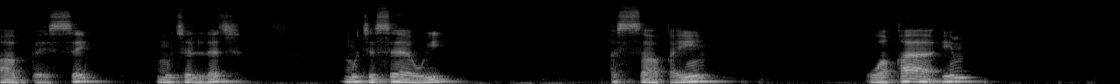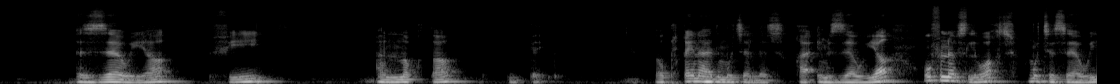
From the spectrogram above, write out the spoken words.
ABC مثلث متساوي الساقين وقائم الزاوية في النقطة ب. donc لقينا هذا المثلث قائم الزاوية وفي نفس الوقت متساوي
